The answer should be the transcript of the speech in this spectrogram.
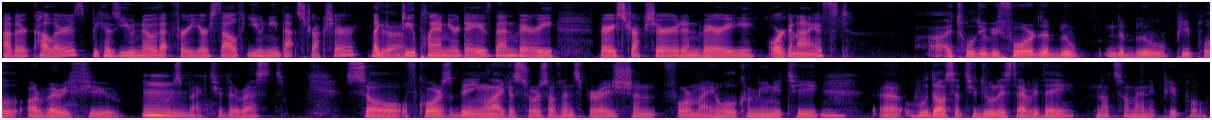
other colors because you know that for yourself you need that structure? Like Yeah. do you plan your days then very very structured and very organized? I told you before the blue the blue people are very few Mm. in respect to the rest. So of course, being like a source of inspiration for my whole community, Mm. uh, who does a to-do list every day? Not so many people.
